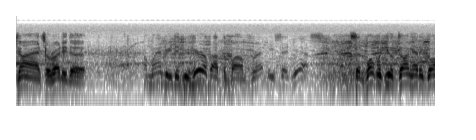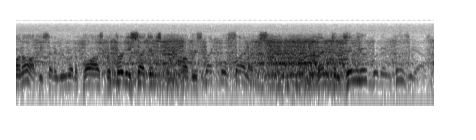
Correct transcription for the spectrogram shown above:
Giants are ready to. Landry, did you hear about the bomb threat? He said yes. He said, what would you have done had it gone off? He said we would have paused for 30 seconds of respectful silence, then continued with enthusiasm.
